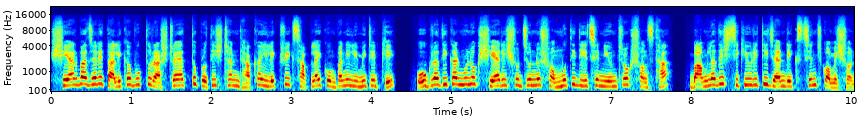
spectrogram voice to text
শেয়ার বাজারে তালিকাভুক্ত রাষ্ট্রায়ত্ত প্রতিষ্ঠান ঢাকা ইলেকট্রিক সাপ্লাই কোম্পানি লিমিটেডকে অগ্রাধিকারমূলক শেয়ার ইস্যুর জন্য সম্মতি দিয়েছে নিয়ন্ত্রক সংস্থা Bangladesh securities and exchange commission.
